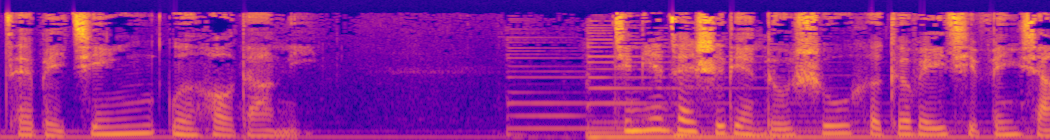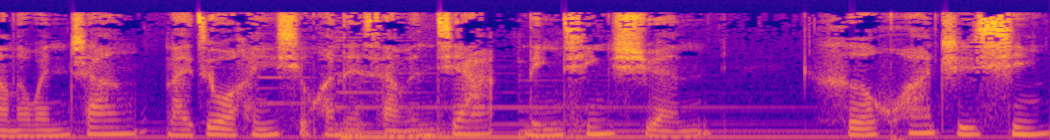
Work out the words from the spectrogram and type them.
在北京问候到你。今天在十点读书和各位一起分享的文章，来自我很喜欢的散文家林清玄，《荷花之心》。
